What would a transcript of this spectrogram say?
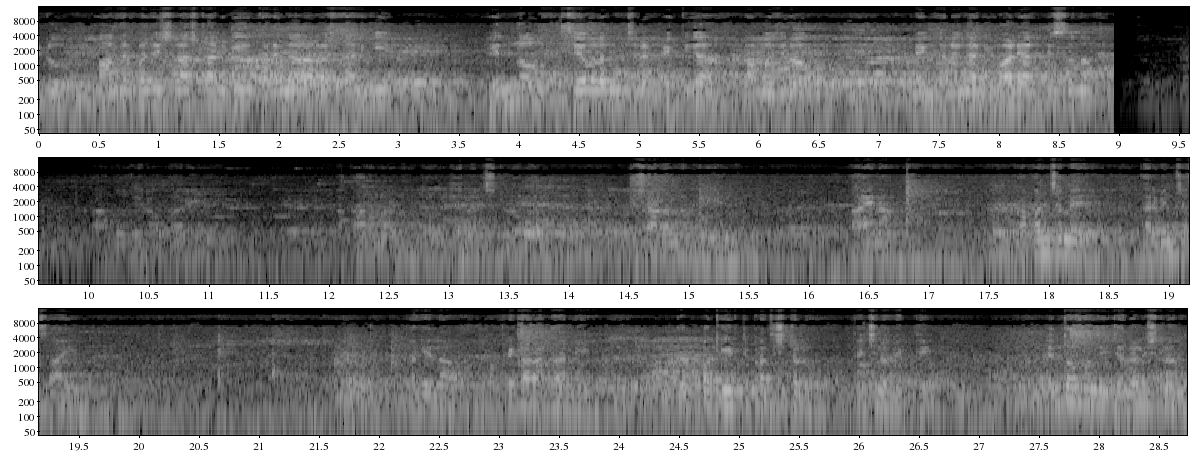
ఇటు ఆంధ్రప్రదేశ్ రాష్ట్రానికి తెలంగాణ రాష్ట్రానికి ఎన్నో సేవలు అందించిన వ్యక్తిగా రామోజీరావుకు మేము ఘనంగా నివాళి అర్పిస్తున్నాం. రామోజీరావు గారి అకాల మరణంతో జర్నలిస్టులు విషాదంలో మునిగింది. ఆయన ప్రపంచమే గర్వించ స్థాయి తగిన పత్రికా రంగాన్ని గొప్ప కీర్తి ప్రతిష్టలు తెచ్చిన వ్యక్తి. ఎంతోమంది జర్నలిస్టులను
